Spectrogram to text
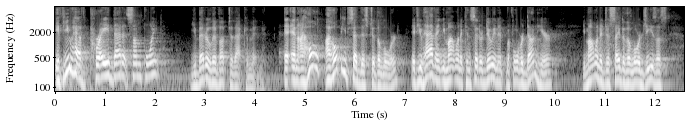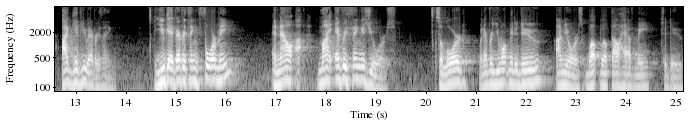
If you have prayed that at some point, you better live up to that commitment. And I hope, I hope you've said this to the Lord. If you haven't, you might want to consider doing it before we're done here. You might want to just say to the Lord Jesus, I give you everything. You gave everything for me, and now I, my everything is yours. So, Lord, whatever you want me to do, I'm yours. What wilt thou have me to do?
